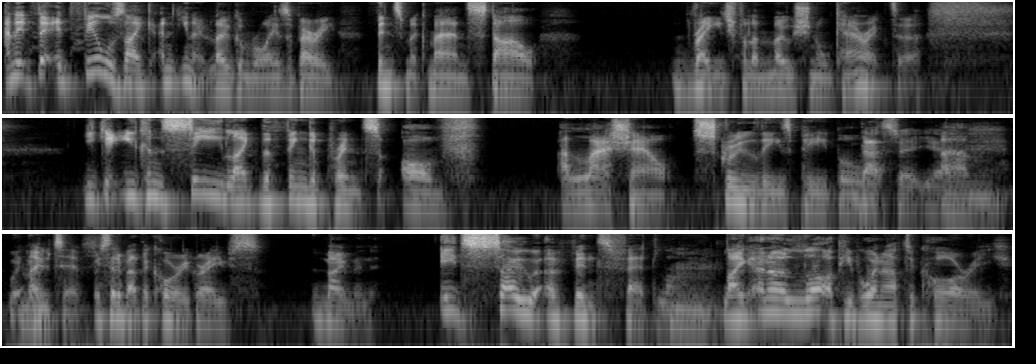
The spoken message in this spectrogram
And it it feels like, and you know, Logan Roy is a very Vince McMahon style, rageful, emotional character. You get, you can see like the fingerprints of a lash out, screw these people. That's it, yeah. um, We- motive. we said about the Corey Graves moment. It's so a Vince fed line. Like, I know a lot of people went after Corey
